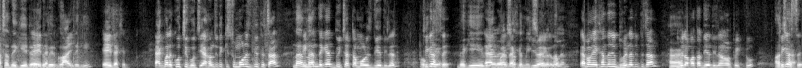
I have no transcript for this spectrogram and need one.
আচ্ছা দেখি এটা একটু বের করে দেখি। এই দেখেন। একবারে কুচি কুচি। এখন যদি কিছু মরিচ দিতে চান এখান থেকে দুই চারটা মরিচ দিয়ে দিলেন। ঠিক আছে? দেখি এগুলো একবারে একসাথে দেখেন কি হয়ে করে গেল। এবং এখান থেকে যদি ধইনা দিতে চান হ্যাঁ। ধইনা পাতা দিয়ে দিলেন অল্প একটু। ঠিক আচ্ছা। আছে?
